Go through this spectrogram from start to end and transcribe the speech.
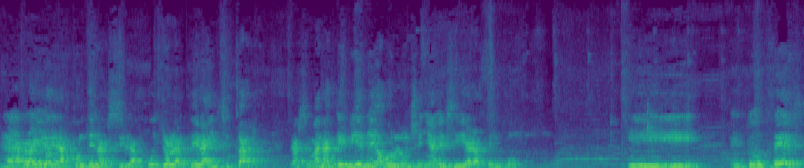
la raya de las cortinas, si la encuentro la tela en chicas, la semana que viene os lo enseñaré si ya la tengo. Y entonces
